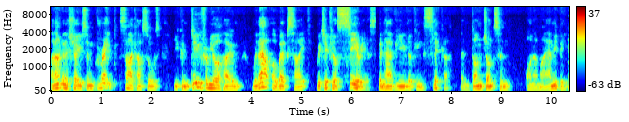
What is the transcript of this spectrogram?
and I'm going to show you some great side hustles you can do from your home without a website, which if you're serious, can have you looking slicker than Don Johnson on a Miami beach.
